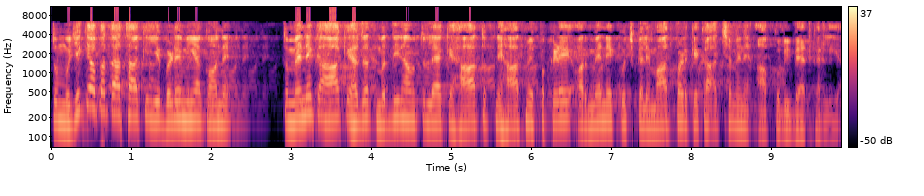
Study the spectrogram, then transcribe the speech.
تو مجھے کیا پتا تھا کہ یہ بڑے میاں کون ہے تو میں نے کہا کہ حضرت مدی رحمت اللہ کے ہاتھ اپنے ہاتھ میں پکڑے اور میں نے کچھ کلمات پڑھ کے کہا اچھا میں نے آپ کو بھی بیت کر لیا۔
